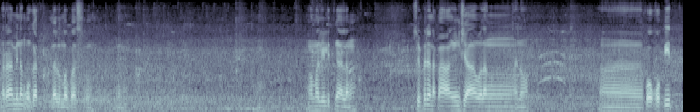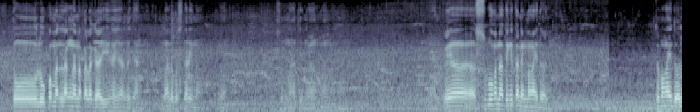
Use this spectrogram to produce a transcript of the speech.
Marami ng ugat na lumabas. Oh. Yan. Mga malilit nga lang. Siyempre nakahanging siya, walang ano, ah, kokopit to lupa man lang na nakalagay, kaya ganyan. Lalabas na rin, oh. Yan. Zoom natin yun. Yan. Yan. Kaya subukan natin itanim mga idol. Ito mga idol,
